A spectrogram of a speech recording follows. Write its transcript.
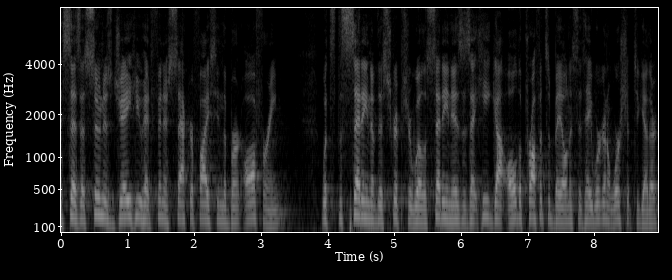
it says as soon as Jehu had finished sacrificing the burnt offering, What's the setting of this scripture? Well, the setting is, is that he got all the prophets of Baal and he said, Hey, we're going to worship together.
